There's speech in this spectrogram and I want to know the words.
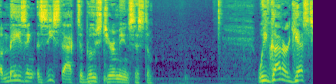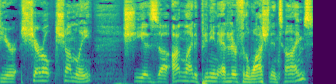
amazing Z-Stack to boost your immune system. We've got our guest here, Cheryl Chumley. She is uh, online opinion editor for the Washington Times,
